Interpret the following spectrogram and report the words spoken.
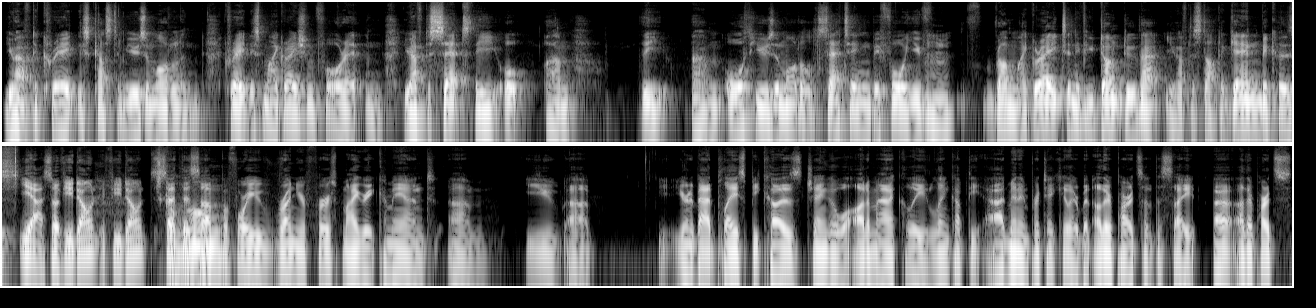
you have to create this custom user model and create this migration for it, and you have to set the um, the um, auth user model setting before you Mm-hmm. run migrate, and if you don't do that, you have to start again because Yeah. So if you don't if you don't set this wrong. up before you run your first migrate command, um, you uh, you're in a bad place because Django will automatically link up the admin in particular, but other parts of the site, uh, other parts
